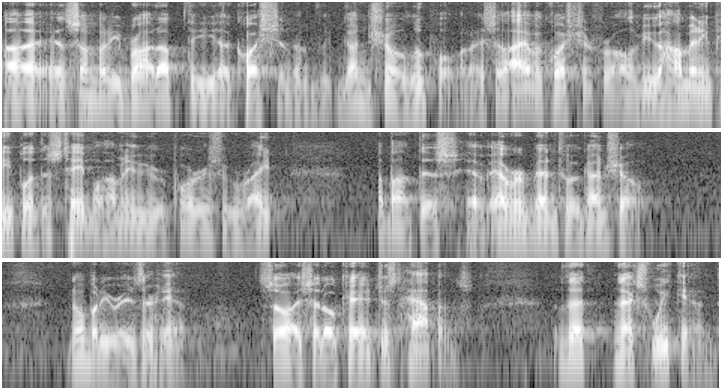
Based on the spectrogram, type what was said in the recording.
uh, and somebody brought up the uh, question of the gun show loophole, and I said I have a question for all of you. How many people at this table? How many of you reporters who write about this have ever been to a gun show? Nobody raised their hand. So I said, okay, it just happens that next weekend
